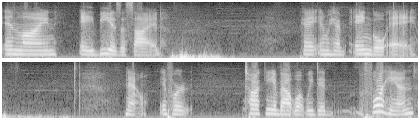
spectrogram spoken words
and line AB is a side. Okay, and we have angle A. Now, if we're talking about what we did beforehand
